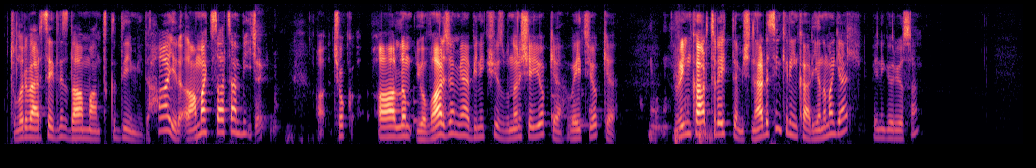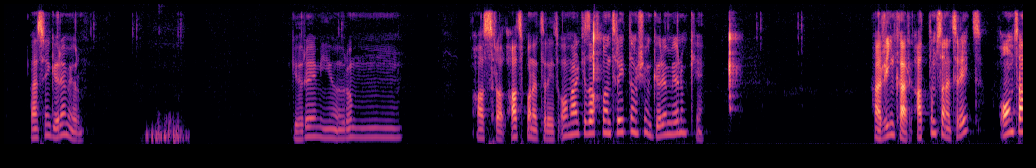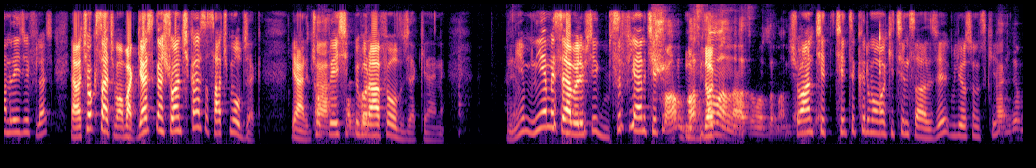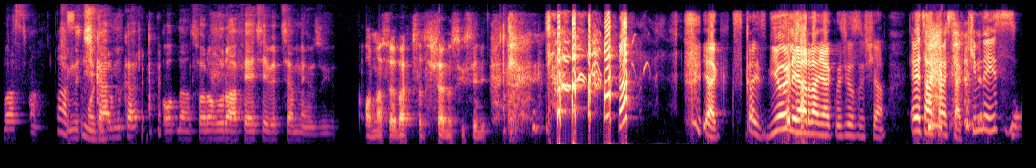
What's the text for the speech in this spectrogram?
Kutuları verseydiniz daha mantıklı değil miydi? Hayır. Amaç zaten bir çok ağırlım. Yo var canım ya 1200. Bunların şeyi yok ya. Weight yok ya. Ring car trade demiş. Neredesin ki ring car? Yanıma gel. Beni görüyorsan. Ben seni göremiyorum. Göremiyorum. Astral. At bana trade. O herkes at bana trade demiş ama göremiyorum ki. Ha ring car. Attım sana trade. 10 tane DC flash. Ya çok saçma. Bak gerçekten şu an çıkarsa saçma olacak. Yani çok Ha, değişik hadi bir hurafe olacak yani. Niye niye mesela böyle bir şey? Sırf yani chat'i Şu an Bir dakika. basmaman lazım o zaman. Şu an chat, chat'i kırmamak için sadece biliyorsunuz ki. Bence basma. Bastım Şimdi hocam. çıkar mı kar? Ondan sonra hurafeye çevireceğim mevzuyu. Ondan sonra bak satışlar nasıl yükseliyor. ya Skies niye öyle yerden yaklaşıyorsun şu an? Evet arkadaşlar kimdeyiz?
